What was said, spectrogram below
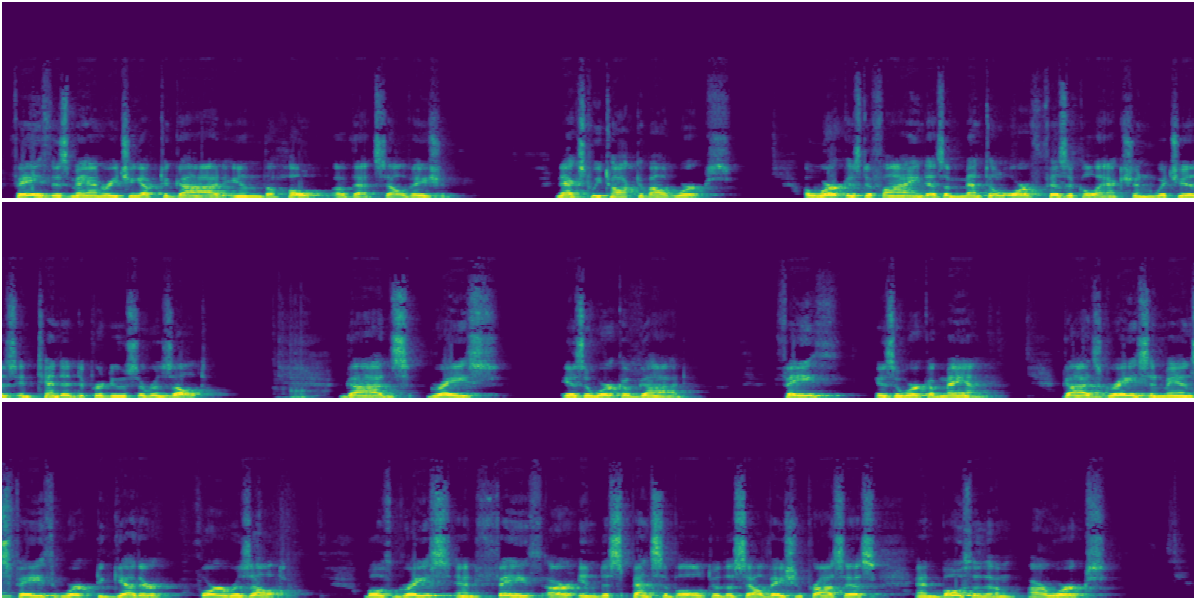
Faith is man reaching up to God in the hope of that salvation. Next, we talked about works. A work is defined as a mental or physical action which is intended to produce a result. God's grace is a work of God. Faith is a work of man. God's grace and man's faith work together for a result. Both grace and faith are indispensable to the salvation process, and both of them are works.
